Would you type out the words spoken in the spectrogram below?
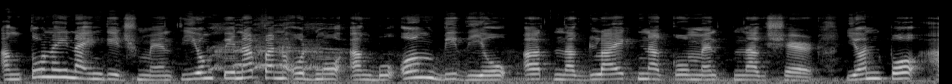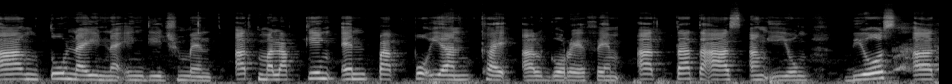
Ang tunay na engagement, yung pinapanood mo ang buong video at nag-like, nag-comment, nag-share. Yon po ang tunay na engagement at malaking impact po yan kay algorithm at tataas ang iyong views at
